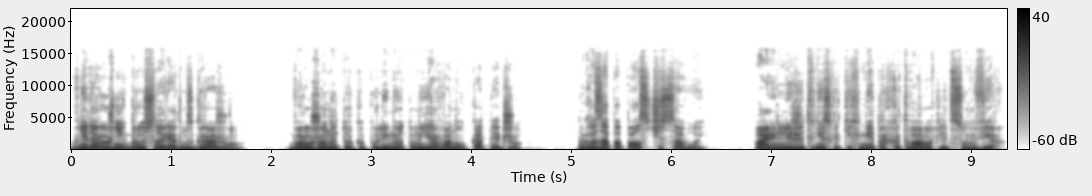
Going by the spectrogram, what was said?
Внедорожник бросил рядом с гаражом. Вооруженный только пулеметом, я рванул к коттеджу. На глаза попался часовой. Парень лежит в нескольких метрах от ворот лицом вверх.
